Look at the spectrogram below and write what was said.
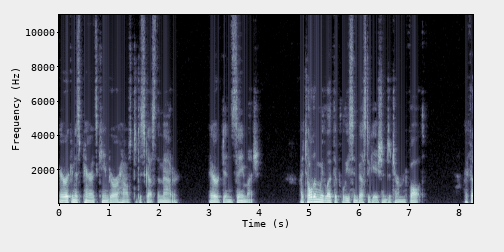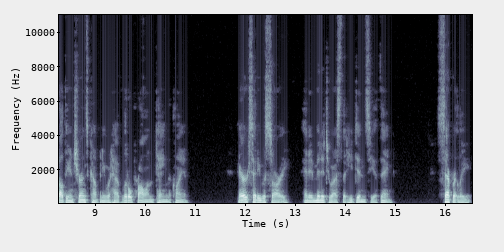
Eric and his parents came to our house to discuss the matter. Eric didn't say much. I told him we'd let the police investigation determine fault. I felt the insurance company would have little problem paying the claim. Eric said he was sorry and admitted to us that he didn't see a thing. Separately,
